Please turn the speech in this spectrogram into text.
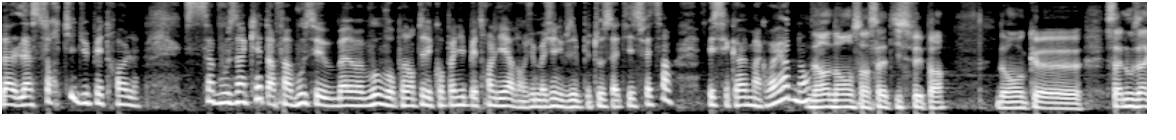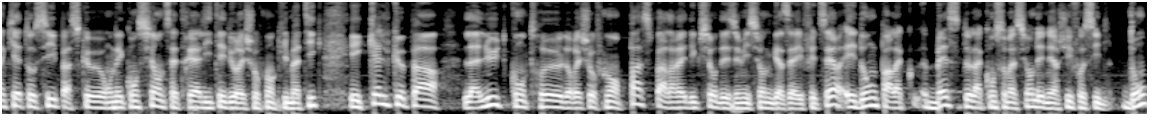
la, sortie du pétrole. Ça vous inquiète? Enfin, bah, vous, vous représentez les compagnies pétrolières, donc j'imagine que vous êtes plutôt satisfait de ça. Mais c'est quand même incroyable, non? Non, non, on s'en satisfait pas. Donc euh, ça nous inquiète aussi parce qu'on est conscient de cette réalité du réchauffement climatique et quelque part la lutte contre le réchauffement passe par la réduction des émissions de gaz à effet de serre et donc par la baisse de la consommation d'énergie fossile, dont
